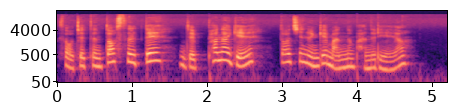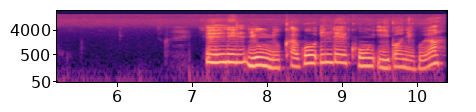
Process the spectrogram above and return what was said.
그래서 어쨌든 떴을 때 이제 편하게 떠지는 게 맞는 바늘이에요. 1166하고 1102번이고요.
